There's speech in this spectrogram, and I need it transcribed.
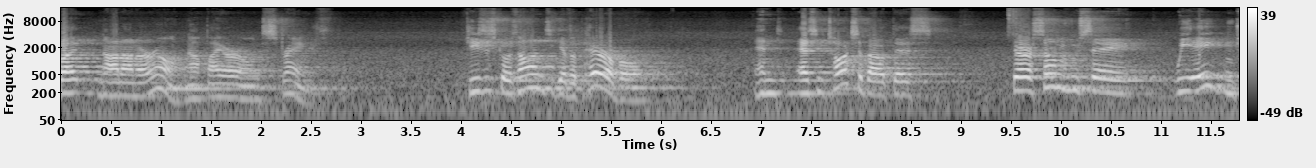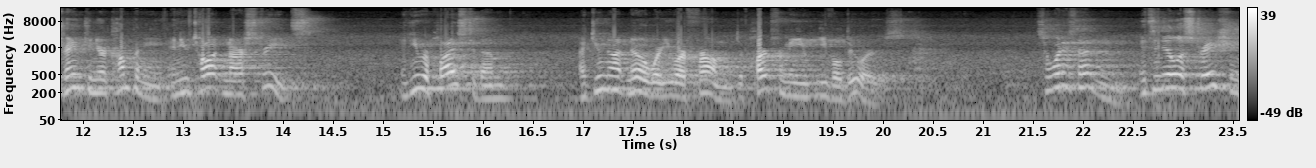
But not on our own, not by our own strength. Jesus goes on to give a parable, and as he talks about this, there are some who say, We ate and drank in your company, and you taught in our streets. And he replies to them, I do not know where you are from. Depart from me, you evildoers. So, what does that mean? It's an illustration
